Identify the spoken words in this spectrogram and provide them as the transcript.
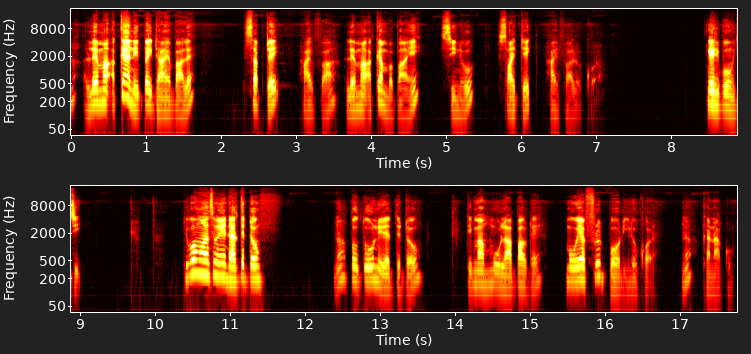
နော်အလဲမှာအကန့်နေပိတ်ထားရင်ဘာလဲ septic hypha လဲမှာအကန့်မပိုင် sinusitic hypha လို့ခေါ်တာကဲဒီပုံကြည့်ဒီပုံမှာဆိုရင်ဒါတစ်တုံးနော်ပုတ်တိုးနေတဲ့တစ်တုံးဒီမှာမှုလာပေါက်တယ်မှုရဲ့ fruit body လို့ခေါ်တယ်နော်ခန္ဓာကိုယ်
